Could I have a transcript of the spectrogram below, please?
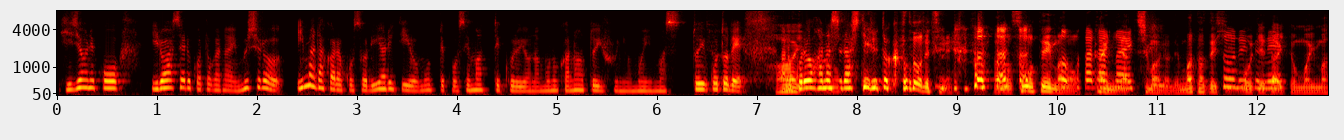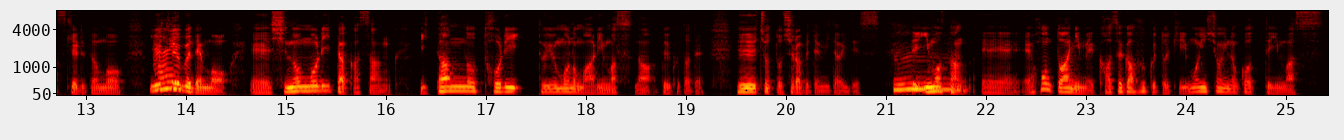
非常にこう色あせることがない、むしろ今だからこそリアリティを持ってこう迫ってくるようなものかなというふうに思います。ということで、あのはい。これをあの、話し出しているとそうですね。あの、そのテーマ止の回にな。ってしまうので、またぜひ設けたいね。と思いますけれども、はい。YouTube でも、えー、篠森隆さん、異端の鳥というものもありますな、ということで、えー、ちょっと調べてみたいです。うで、妹さーん。ん、えー、絵本とアニメ、風が吹くときも印象に残っています。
